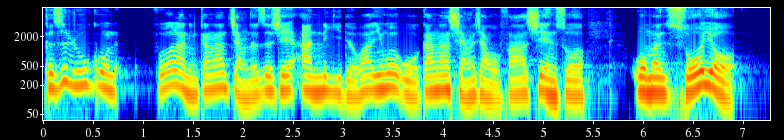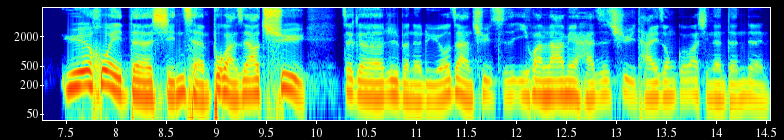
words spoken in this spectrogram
可是如果弗罗拉你刚刚讲的这些案例的话，因为我刚刚想一想，我发现说我们所有约会的行程，不管是要去这个日本的旅游展去吃一换拉面，还是去台中规划行程等等，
